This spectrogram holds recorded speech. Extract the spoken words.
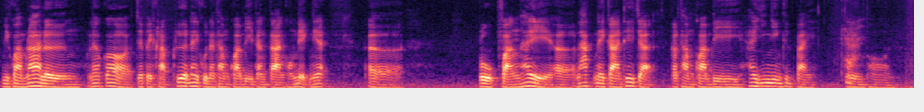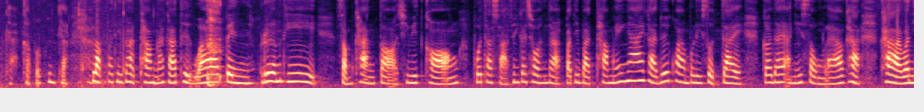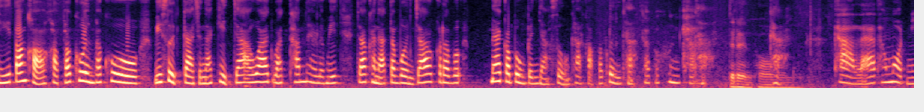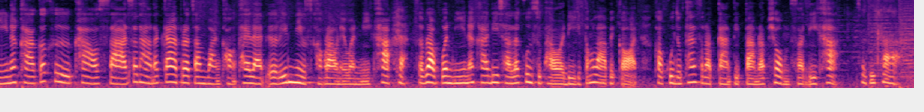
มีความร่าเริง แล้วก็จะไปขับเคลื่อนให้คุณธรรมความดีต่างๆ ของเด็กเนี่ยเอ่อปลูกฝังให้เอ่อรักในการที่จะกระทำความดีให้ยิ่งยิ่งขึ้นไปเจค่ะริญพร ค่ะขอบพระคุณค่ะค่ะ หลักปฏิบัติธรรมนะคะ ถือว่าเป็นเรื่องที่สำคัญต่อชีวิตของพุทธศาสนิกชนค่ะ ปฏิบัติธรรมง่ายๆค่ะ ด้วยความบริสุทธิ์ใจก็ได้อานิสงส์แล้วค่ะ ค่ะ วันนี้ต้องขอขอบพระคุณพระครู วิสุทธิ์กาญจนกิจเจ้าอาวาสวัดถ้ำเนรมิตเจ้าคณะตำบลเจ้ากระบุแม่กระบุงเป็นอย่างสูงค่ะ ขอบพระคุณค่ะขอบพระคุณค่ะค่ะเจริญพรค่ะ ค่ะ และทั้งหมดนี้นะคะก็คือข่าวสารสถานการณ์ประจำวันของ Thailand Early News ของเราในวันนี้ค่ะค่ะสำหรับวันนี้นะคะ ดิฉันและคุณสุภาวดีต้องลาไปก่อน ขอบคุณทุกท่านสำหรับการติดตามรับชม สวัสดีค่ะ สวัสดีค่ะ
